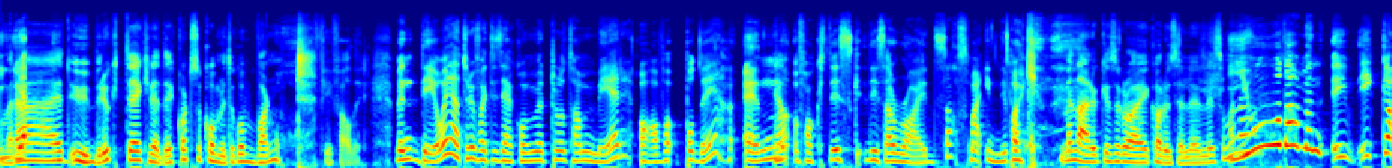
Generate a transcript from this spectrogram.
med deg et ubrukt eh, kredittkort, så kommer det til å gå varmt. Fy fader. Men det òg, jeg tror faktisk jeg kommer til å ta mer av på det enn Ja. faktisk disse ridesa som er inni parken. Men er du ikke så glad i karuseller, liksom? Eller? Jo da, men ikke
